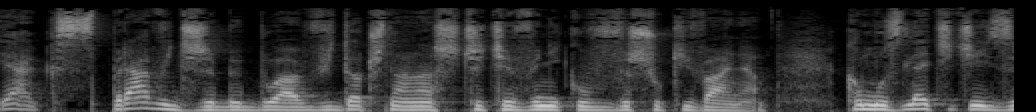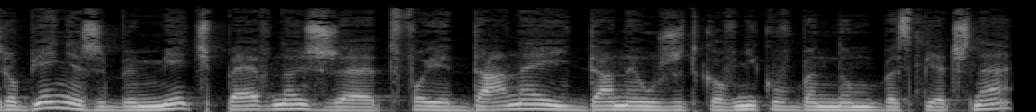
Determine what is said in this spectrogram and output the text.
Jak sprawić, żeby była widoczna na szczycie wyników wyszukiwania? Komu zlecić jej zrobienie, żeby mieć pewność, że Twoje dane i dane użytkowników będą bezpieczne?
